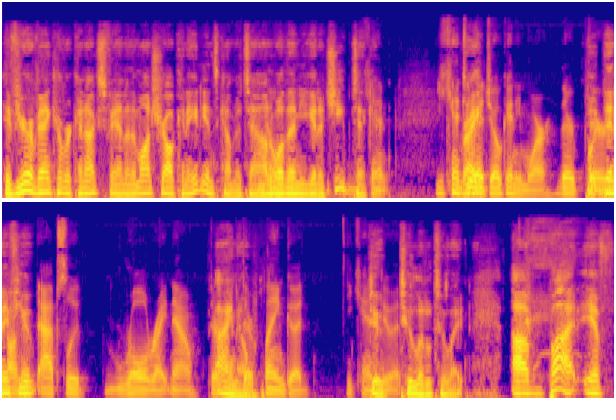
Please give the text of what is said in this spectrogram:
If you're a Vancouver Canucks fan and the Montreal Canadiens come to town, well, then you get a cheap ticket. You can't do Right? that joke anymore. They're they're then if on you- an absolute roll right now. They're, I know. They're playing good. You can't do it. too little, too late. Uh, but if,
